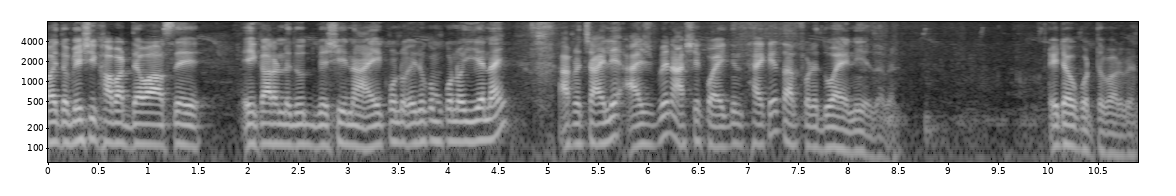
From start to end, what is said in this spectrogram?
হয়তো বেশি খাবার দেওয়া আছে, এই কারণে দুধ বেশি না, এই কোনো, এরকম কোনো ইয়ে নাই। আপনি চাইলে আসবেন, আসে কয়েকদিন থাকে, তারপরে দোয়ায় নিয়ে যাবেন। এটাও করতে পারবেন।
